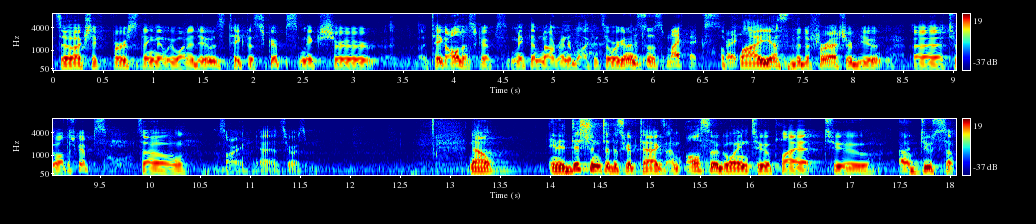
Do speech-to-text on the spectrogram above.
So actually, first thing that we want to do is take the scripts, make sure, uh, take all the scripts, make them not render blocking. So we're going to- This was my fix, right? apply yes the defer attribute uh, to all the scripts. So sorry, yeah, it's yours. Now, in addition to the script tags, I'm also going to apply it to Oh. do some.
